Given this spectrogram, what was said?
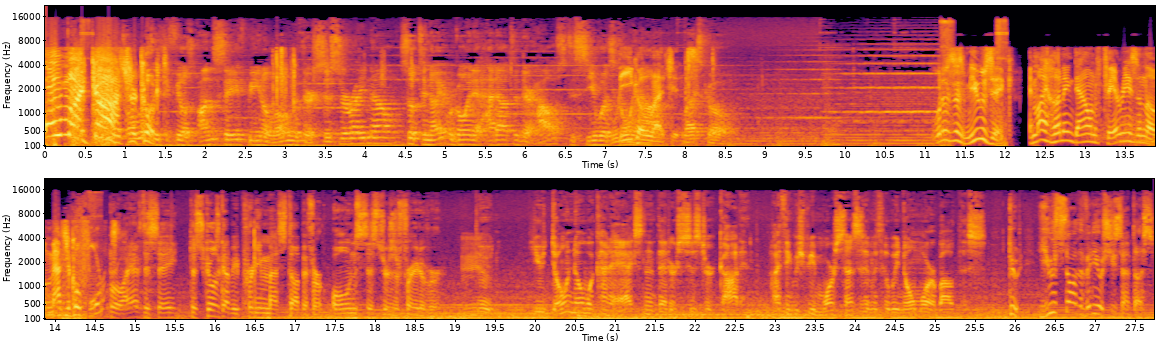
Oh my gosh, you're cooked. She feels unsafe being alone with her sister right now. So tonight we're going to head out to their house to see what's League going of on. Legends. Let's go. What is this music? Am I hunting down fairies in the magical forest? Bro, I have to say, this girl's gotta be pretty messed up if her own sister's afraid of her. Dude, you don't know what kind of accident that her sister got in. I think we should be more sensitive until we know more about this. Dude, you saw the video she sent us.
